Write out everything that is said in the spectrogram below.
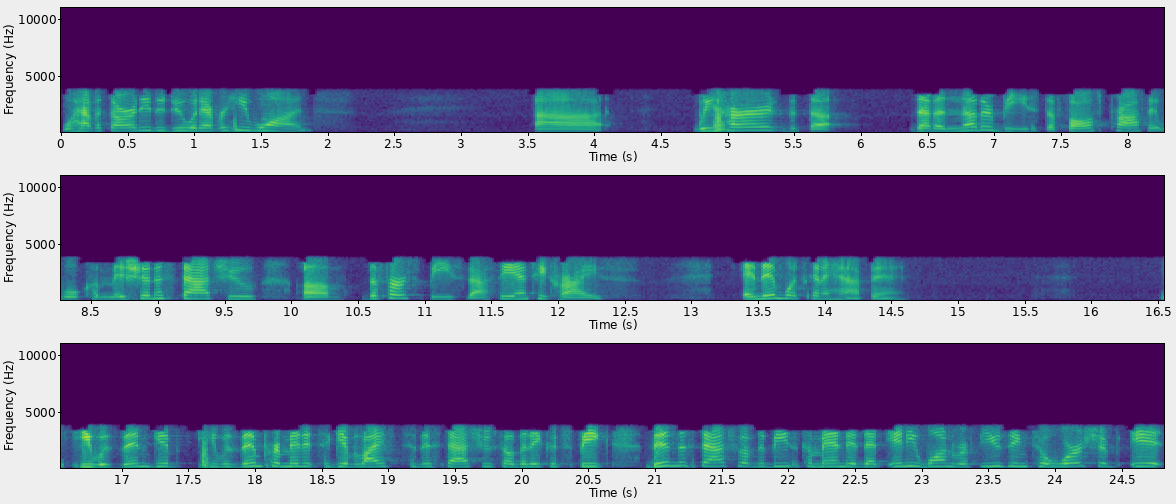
will have authority to do whatever he wants. Uh, we heard that the that another beast, the false prophet, will commission a statue of the first beast, that's the Antichrist. And then what's going to happen? He was then give he was then permitted to give life to the statue so that it could speak. Then the statue of the beast commanded that anyone refusing to worship it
